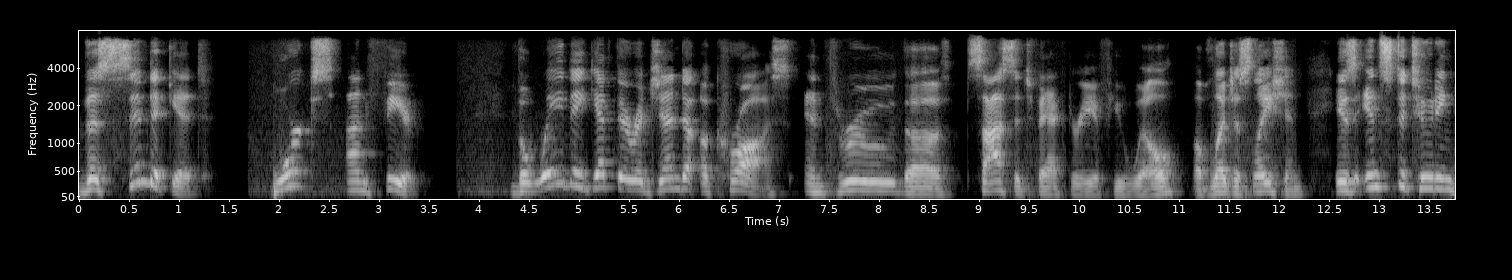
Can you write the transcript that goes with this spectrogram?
The syndicate works on fear. The way they get their agenda across and through the sausage factory, if you will, of legislation is instituting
